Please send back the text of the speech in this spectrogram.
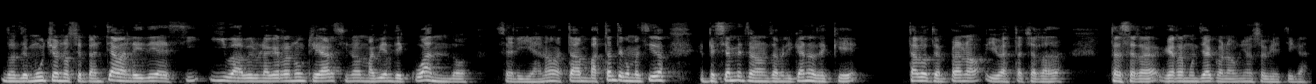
donde muchos no se planteaban la idea de si iba a haber una guerra nuclear, sino más bien de cuándo sería, ¿no? Estaban bastante convencidos, especialmente los norteamericanos, de que tarde o temprano iba a estallar la tercera guerra mundial con la Unión Soviética.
